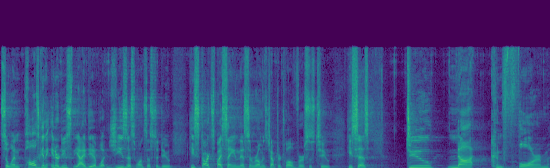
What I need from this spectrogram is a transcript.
So when Paul's going to introduce the idea of what Jesus wants us to do, he starts by saying this in Romans chapter 12, verses 2. He says, Do not conform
